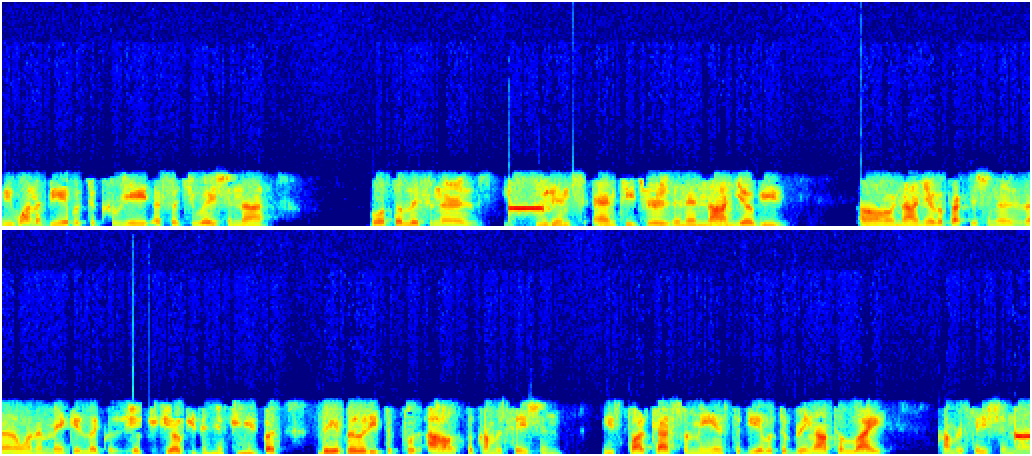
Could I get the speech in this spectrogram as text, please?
We want to be able to create a situation that both the listeners, students, and teachers, and then non-yogis or uh, non-yoga practitioners. I don't want to make it like yogi, yogis and yoginis, but the ability to put out the conversation. These podcasts for me is to be able to bring out to light conversation that,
